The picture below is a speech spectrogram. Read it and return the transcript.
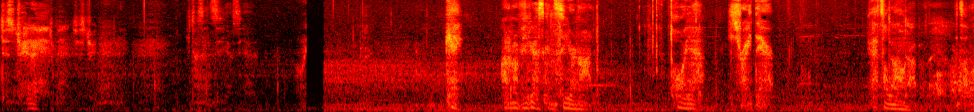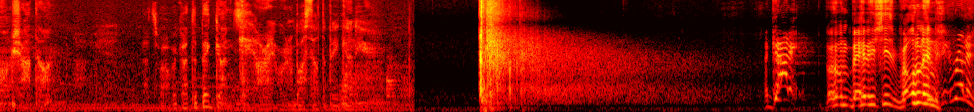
just straight ahead, man. Just straight ahead. He doesn't see us yet. Okay. I don't know if you guys can see or not. Oh yeah, he's right there. That's a long. top of the hill. That's a long shot though. That's why we got the big guns. Okay, all right, we're gonna bust out the big gun here. I got it! Boom, baby. She's rolling. She's running!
